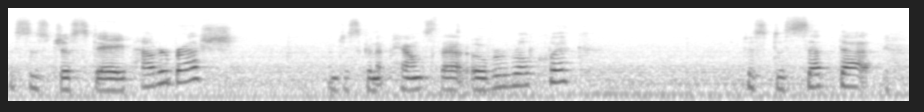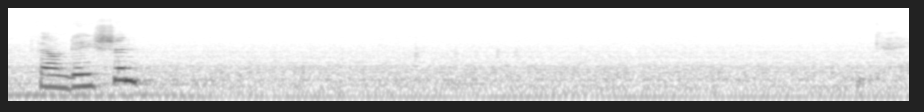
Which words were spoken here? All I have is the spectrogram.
This is just a powder brush. I'm just going to pounce that over real quick just to set that foundation. Okay.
